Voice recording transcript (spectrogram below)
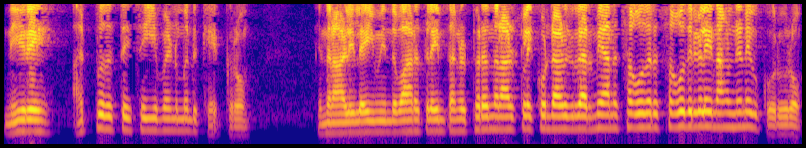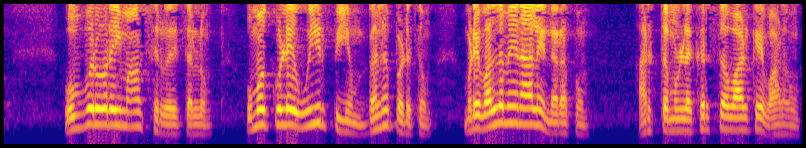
நீரே அற்புதத்தை செய்ய வேண்டும் என்று கேட்கிறோம். இந்த நாளிலேயும் இந்த வாரத்திலேயும் தங்கள் பிறந்த நாட்களை கொண்டாடுகிற அருமையான சகோதர சகோதரிகளை நாங்கள் நினைவு கூறுகிறோம். ஒவ்வொருவரையும் ஆசீர்வதித்தள்ளும் உமக்குள்ளே உயிர்ப்பியும் பலப்படுத்தும். உடைய வல்லமையினாலே நிரப்பும். அர்த்தமுள்ள கிறிஸ்தவ வாழ்க்கை வாழவும்.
